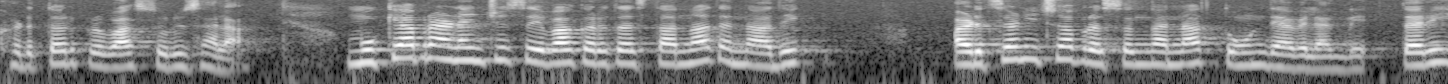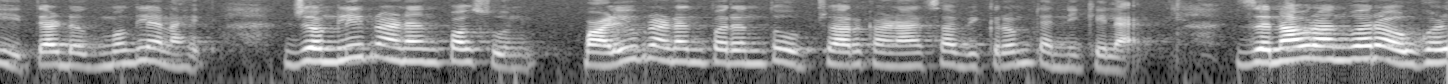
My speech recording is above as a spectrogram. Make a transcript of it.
खडतर प्रवास सुरू झाला. मुक्या प्राण्यांची सेवा करत असताना त्यांना अधिक अडचणीच्या प्रसंगांना तोंड द्यावे लागले. तरीही त्या डगमगल्या नाहीत. जंगली प्राण्यांपासून पाळीव प्राण्यांपर्यंत उपचार करण्याचा विक्रम त्यांनी केला आहे जनावरांवर अवघड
